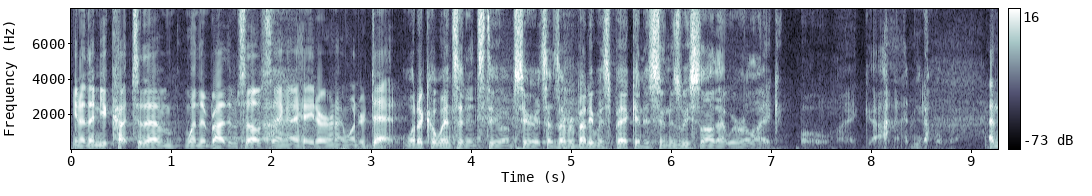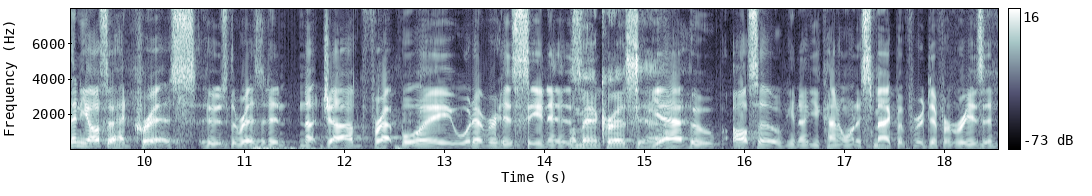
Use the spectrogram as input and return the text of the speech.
you know, then you cut to them when they're by themselves saying, "I hate her and I want her dead." what a coincidence too. I'm serious. As everybody was picking, as soon as we saw that, we were like, God, no. And then you also had Chris, who's the resident nut job, frat boy, whatever his scene is. My man Chris, yeah. Yeah, who also, you know, you kind of want to smack, but for a different reason.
